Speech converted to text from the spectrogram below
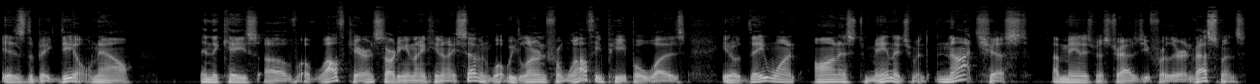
is the big deal. Now, in the case of, of wealth care, starting in 1997, what we learned from wealthy people was, you know, they want honest management, not just a management strategy for their investments,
